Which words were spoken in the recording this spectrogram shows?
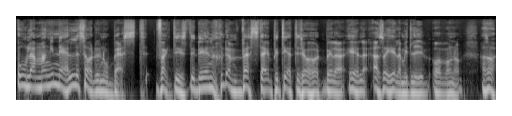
Ola Magnell sa det nog bäst. Faktiskt. Det är nog den bästa epitetet jag har hört hela, hela, alltså hela mitt liv av honom. Han sa,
